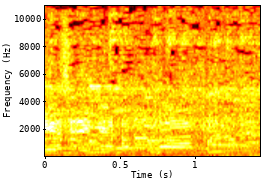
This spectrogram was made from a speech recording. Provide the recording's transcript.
minggir sedikit penonton.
